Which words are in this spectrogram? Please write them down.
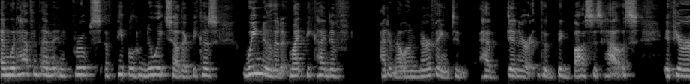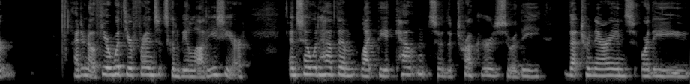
and would have them in groups of people who knew each other because we knew that it might be kind of I don't know, unnerving to have dinner at the big boss's house. If you're, I don't know, if you're with your friends, it's going to be a lot easier. And so would have them like the accountants or the truckers or the veterinarians or the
